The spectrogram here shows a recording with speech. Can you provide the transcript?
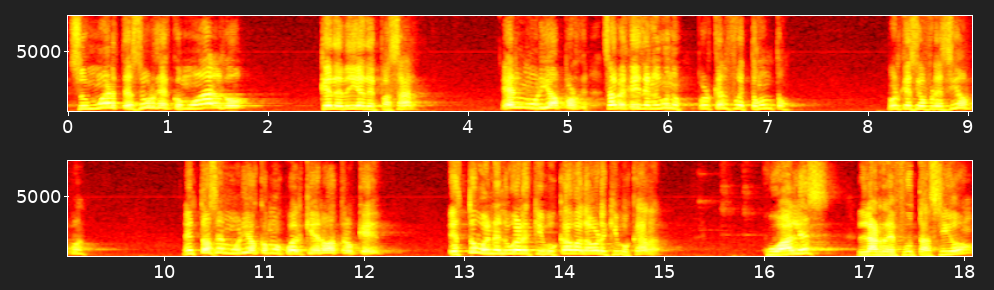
su muerte surge como algo que debía de pasar. Él murió porque, ¿sabe qué dicen algunos? Porque él fue tonto. Porque se ofreció. Pues. Entonces murió como cualquier otro que estuvo en el lugar equivocado a la hora equivocada. ¿Cuál es la refutación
